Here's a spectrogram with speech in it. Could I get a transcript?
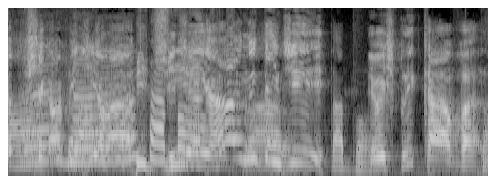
Claro, chegava, pedia lá, tá pedia, bom. ah, eu não Claro, entendi. tá bom. Eu explicava, Tá.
